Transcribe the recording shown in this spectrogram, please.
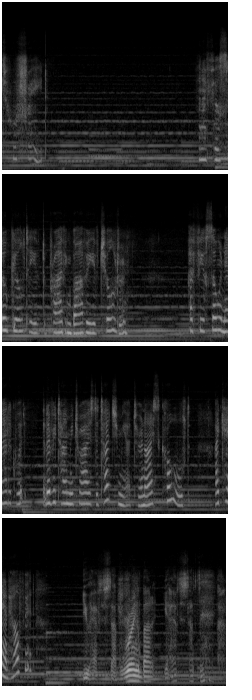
I'm too afraid. And I feel so guilty of depriving Bobby of children. I feel so inadequate that every time he tries to touch me, I turn ice cold. I can't help it. You have to stop worrying about it. You have to stop thinking about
